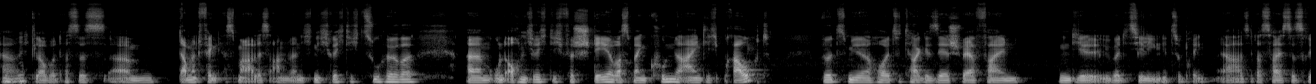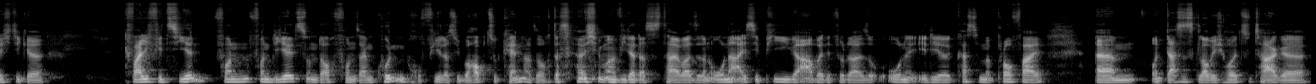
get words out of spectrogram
Mhm. Ich glaube, das ist, ähm, damit fängt erstmal alles an. Wenn ich nicht richtig zuhöre ähm, und auch nicht richtig verstehe, was mein Kunde eigentlich braucht, wird es mir heutzutage sehr schwer fallen, einen Deal über die Ziellinie zu bringen. Ja, also das heißt, das richtige Qualifizieren von, von Deals und auch von seinem Kundenprofil, das überhaupt zu kennen. Also auch das höre ich immer wieder, dass es teilweise dann ohne ICP gearbeitet wird, also ohne Ideal Customer Profile. Ähm, und das ist, glaube ich, heutzutage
